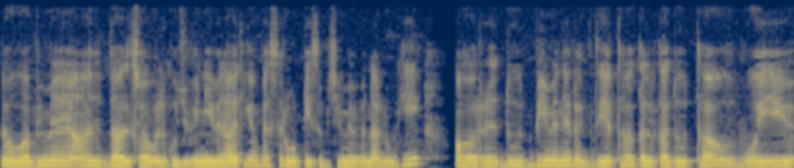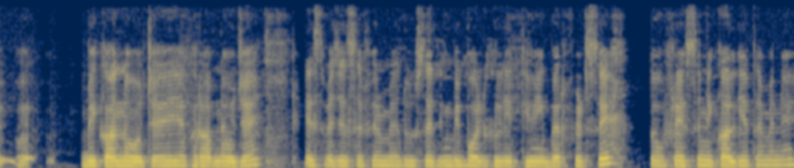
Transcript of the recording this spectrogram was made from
तो अभी मैं आज दाल चावल कुछ भी नहीं बना रही हूँ, बस रोटी सब्ज़ी मैं बना लूँगी। और दूध भी मैंने रख दिया था, कल का दूध था, वो ये बेकार ना हो जाए या ख़राब ना हो जाए। इस वजह से फिर मैं दूसरे दिन भी बॉईल कर लेती हूँ एक बार फिर से। तो फ्रेश से निकाल लिया था मैंने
